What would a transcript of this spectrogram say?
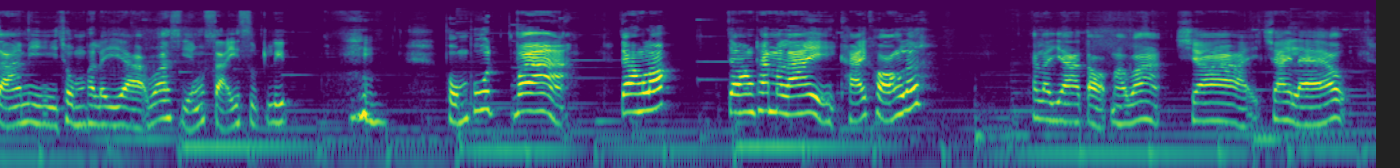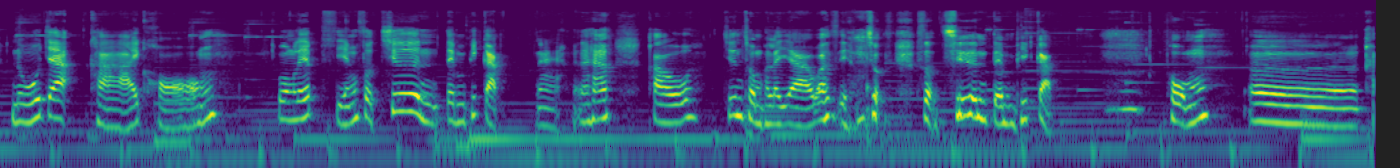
สามีชมภรรยาว่าเสียงใสสุดฤทธิ์ผมพูดว่า จองล็อก จองทำอะไร ขายของเหรอภรรยาตอบมาว่า ใช่ ใช่แล้ว หนูจะขายของ วงเล็บเสียงสดชื่น เต็มพิกัดนะนะคะเขาชื่นชมภรรยาว่าเสียงสดสดชื่นเต็มพิกัด ผม เออข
